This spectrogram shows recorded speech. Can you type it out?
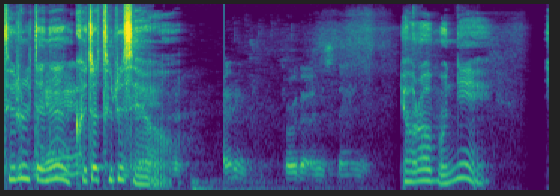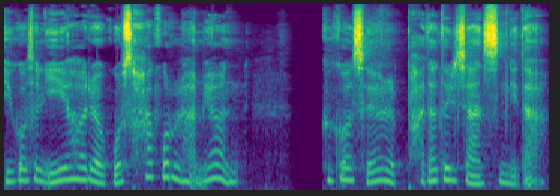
들을 때는 그저 들으세요. 여러분이 이것을 이해하려고 사고를 하면 그것을 받아들이지 않습니다.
